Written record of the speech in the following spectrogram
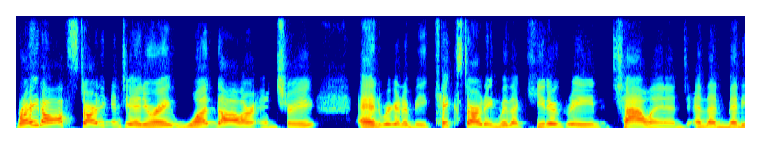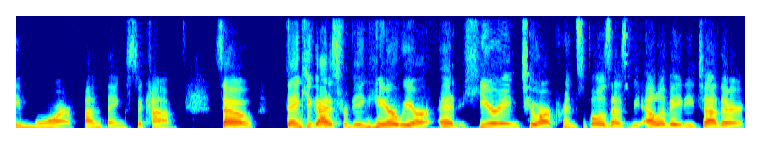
right off starting in January, $1 entry. And we're going to be kickstarting with a keto green challenge and then many more fun things to come. So, thank you guys for being here. We are adhering to our principles as we elevate each other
